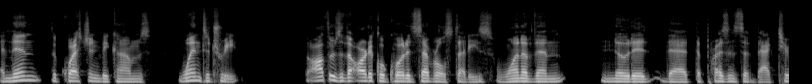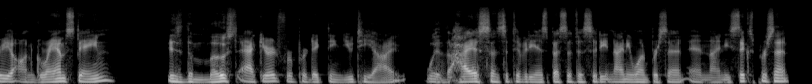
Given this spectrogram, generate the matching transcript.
And then the question becomes when to treat. The authors of the article quoted several studies. One of them noted that the presence of bacteria on gram stain is the most accurate for predicting UTI with the highest sensitivity and specificity, 91% and 96%.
